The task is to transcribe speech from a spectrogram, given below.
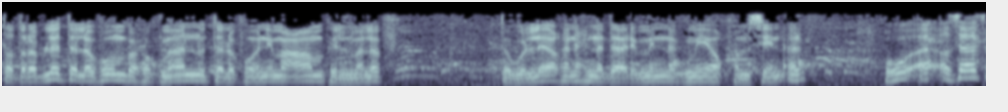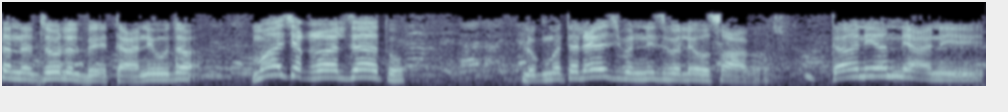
تضرب له تلفون بحكم أنه تلفوني معاهم في الملف. تقول له يا أخي نحن دارين منك 150 ألف. وهو أساسا الزول اللي بتعنيه ده ما شغال ذاته. لقمة العيش بالنسبة له صعبة. ثانيا يعني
